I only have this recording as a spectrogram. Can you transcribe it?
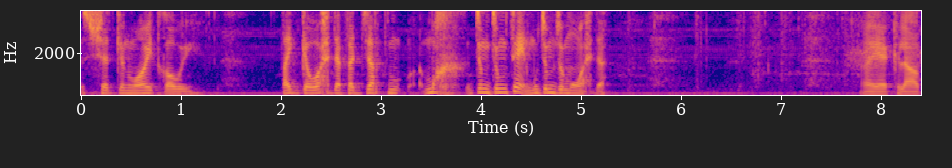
ال shotgun وايد قوي. طقة واحدة فجرت مخ جمجمتين مو جمجمة واحدة. هيا كلاب.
